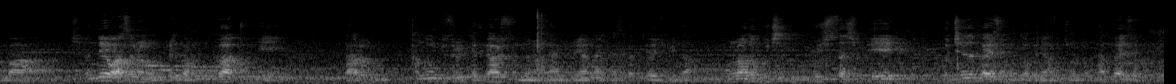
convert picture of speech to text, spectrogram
아마 현대에 와서는 그래도 한국화 쪽이 나름 한국 기술을 대표할 수 있는 하나의 분야가 아닐까 생각되어집니다. 오늘 와서 보시, 보시다시피 그 최저가에서부터 그냥 전통 산소에서부터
